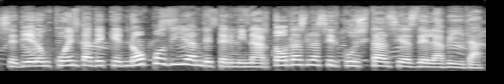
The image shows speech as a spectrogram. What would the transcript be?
Se dieron cuenta de que no podían determinar todas las circunstancias de la vida,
